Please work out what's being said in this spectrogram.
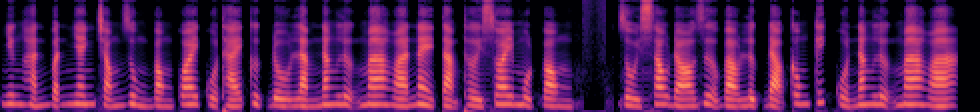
Nhưng hắn vẫn nhanh chóng dùng vòng quay của thái cực đồ làm năng lượng ma hóa này tạm thời xoay một vòng. Rồi sau đó dựa vào lực đạo công kích của năng lượng ma hóa.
